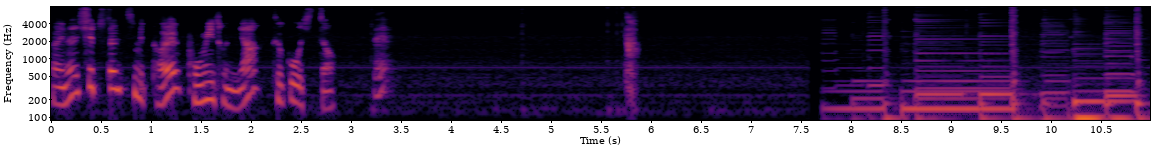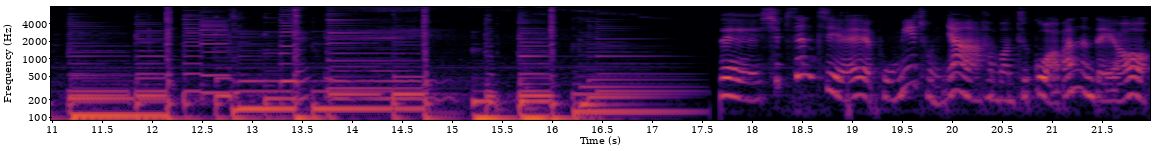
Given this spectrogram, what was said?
저희는 10cm의 봄이 좋냐 듣고 오시죠. 네, 10cm의 봄이 좋냐 한번 듣고 와봤는데요.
